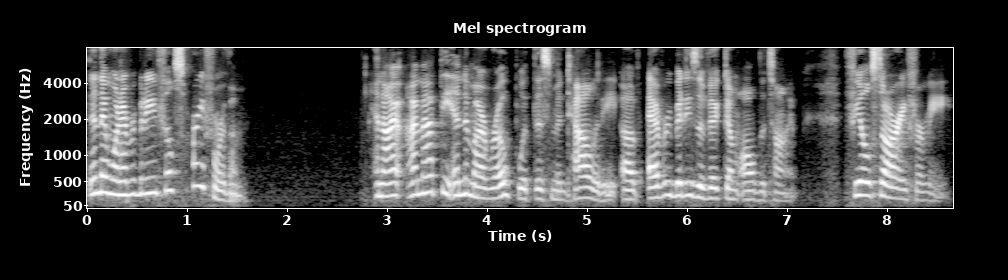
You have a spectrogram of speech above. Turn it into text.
then they want everybody to feel sorry for them. And I, I'm at the end of my rope with this mentality of everybody's a victim all the time. Feel sorry for me.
